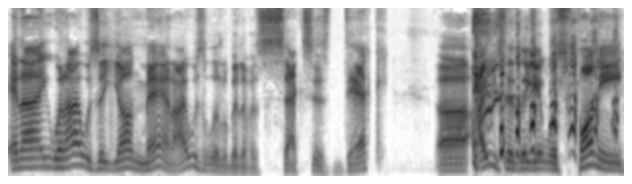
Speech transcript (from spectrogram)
And I, when I was a young man, I was a little bit of a sexist dick. Uh, I used to think it was funny,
